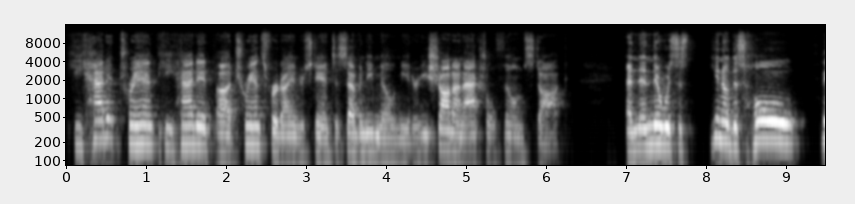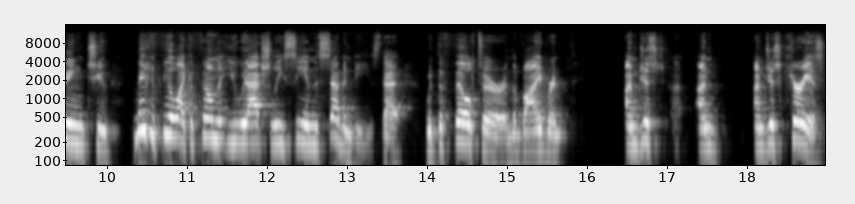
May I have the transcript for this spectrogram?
he had it tran he had it uh, transferred, I understand, to 70 millimeter. He shot on actual film stock. And then there was this, you know, this whole thing to make it feel like a film that you would actually see in the 70s that with the filter and the vibrant i'm just i'm i'm just curious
